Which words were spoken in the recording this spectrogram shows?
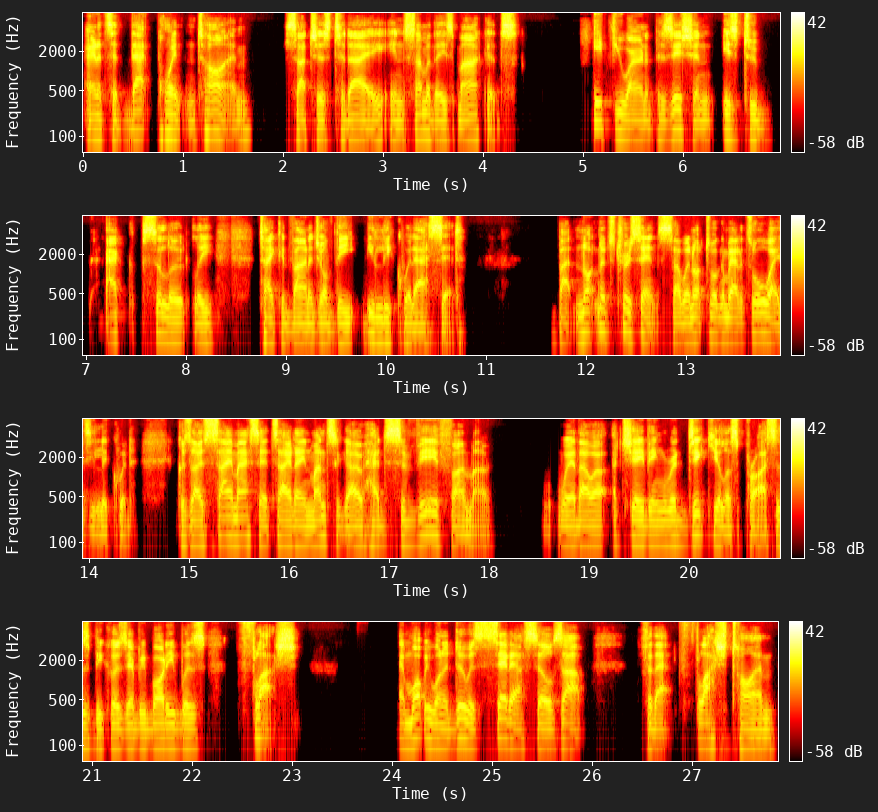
And it's at that point in time, such as today in some of these markets, if you are in a position, is to absolutely take advantage of the illiquid asset, but not in its true sense. So we're not talking about it's always illiquid because those same assets 18 months ago had severe FOMO where they were achieving ridiculous prices because everybody was flush. And what we want to do is set ourselves up for that flush time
